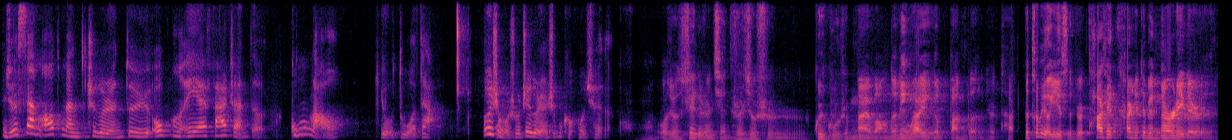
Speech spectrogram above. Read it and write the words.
你觉得 Sam Altman 这个人对于 OpenAI 发展的功劳有多大？为什么说这个人是不可或缺的？我觉得这个人简直就是硅谷人脉王的另外一个版本，就是他，就特别有意思，就是他是一个看上去特别 nerdy 的人，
